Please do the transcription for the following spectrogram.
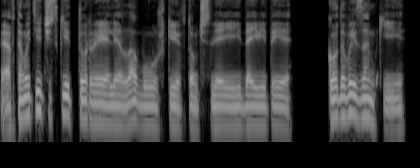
Автоматические турели, ловушки, в том числе и ядовитые, кодовые замки.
